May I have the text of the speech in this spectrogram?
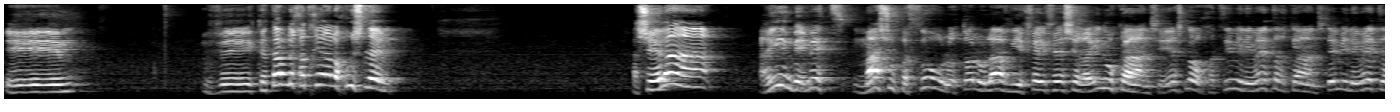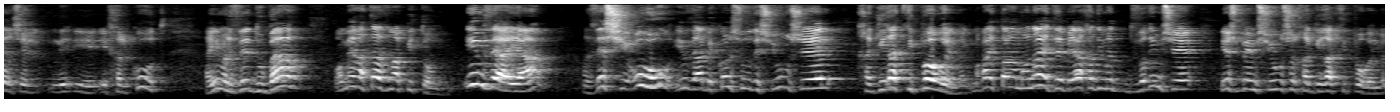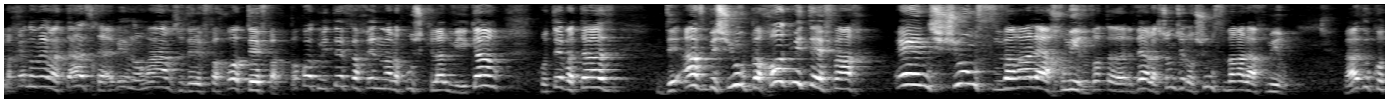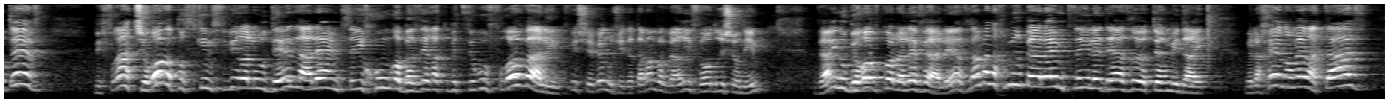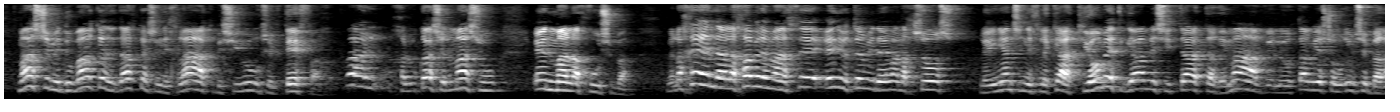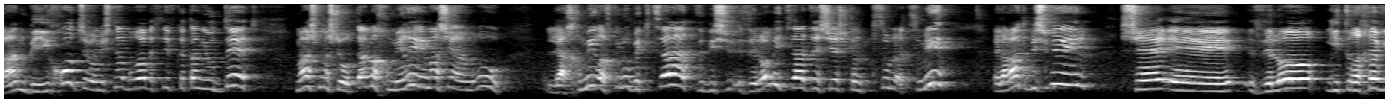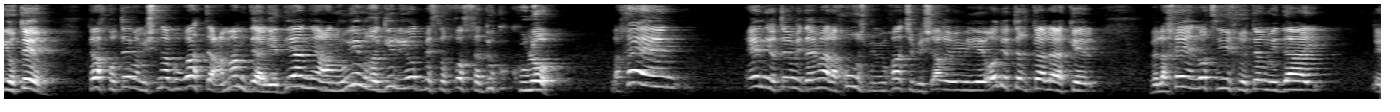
אה, וכתב לכתחילה לחוש להם. השאלה האם באמת משהו פסול, אותו לולב יפהפה שראינו כאן, שיש לו חצי מילימטר כאן, שתי מילימטר של היחלקות, האם על זה דובר? אומר אתה אז מה פתאום. אם זה היה, אז זה שיעור, אם זה היה בכלשהו, זה שיעור של חגירת ציפורן. הגמרא הייתה מונה את זה ביחד עם הדברים שיש בהם שיעור של חגירת ציפורן. ולכן אומר התז חייבים לומר שזה לפחות טפח. פחות מטפח אין מה לחוש כלל ועיקר. כותב התז, דאף בשיעור פחות מטפח אין שום סברה להחמיר. זאת, זה הלשון שלו, שום סברה להחמיר. ואז הוא כותב, בפרט שרוב הפוסקים סביר עלו דאין לעליה אמצעי חומרה בזה רק בצירוף רוב העלים, כפי שהבאנו שיטת הרמב"ם והריף ועוד ראשונים. והיינו ברוב כל עלה ועלה, אז למה נחמיר בעלה אמצעי לדעה זו יותר מדי? ולכן אומר התז, מה שמדובר כאן זה דווקא שנחלק בשיעור של טפח, אבל חלוקה של משהו אין מה לחוש בה. ולכן להלכה ולמעשה אין יותר מדי מה לחשוש לעניין שנחלקה התיומת, גם לשיטת הרמ"א ולאותם יש אומרים שברן, בייחוד שבמשנה ברורה בסעיף קטן י"ט, משמע שאותם מחמירים, מה שאמרו להחמיר אפילו בקצת, זה, בש... זה לא מצד זה שיש כאן פסול עצמי, אלא רק בשביל שזה לא יתרחב יותר. כך כותב המשנה ברורה, טעמם דעל ידי הנענועים רגיל להיות בסופו סדוק כולו. לכן אין יותר מדי מה לחוש, במיוחד שבשאר ימים יהיה עוד יותר קל להקל, ולכן לא צריך יותר מדי אה,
